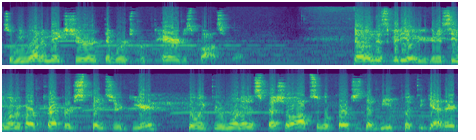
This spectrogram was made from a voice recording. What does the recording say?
so we want to make sure that we're as prepared as possible. Now, in this video, you're going to see one of our preppers, Spencer Gear, going through one of the special obstacle courses that we've put together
